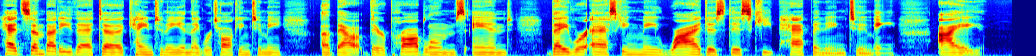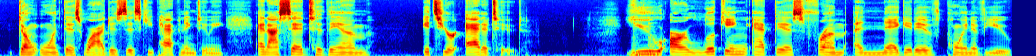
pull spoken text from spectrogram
had somebody that uh, came to me and they were talking to me about their problems and they were asking me why does this keep happening to me? I don't want this. Why does this keep happening to me? And i said to them it's your attitude. You mm-hmm. are looking at this from a negative point of view.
